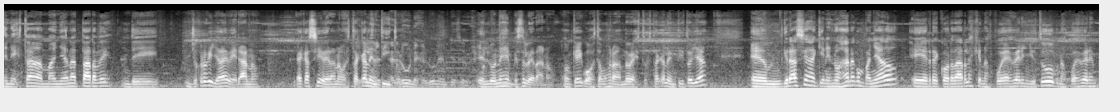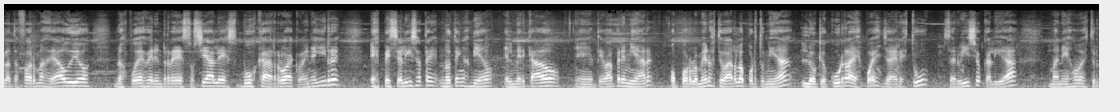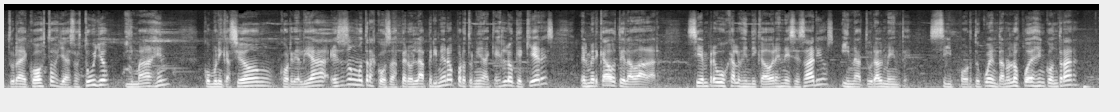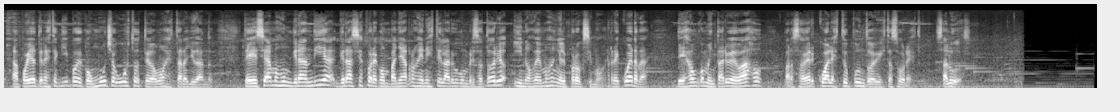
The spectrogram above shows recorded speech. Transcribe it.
en esta mañana tarde de, yo creo que ya de verano, ya casi de verano, está El- calentito. El, lunes, el lunes empieza el El lunes empieza el verano, ¿ok? Cuando estamos grabando esto, está calentito ya. Em, gracias a quienes nos han acompañado. Eh, recordarles que nos puedes ver en YouTube, nos puedes ver en plataformas de audio, nos puedes ver en redes sociales. Busca arroba Cohen Aguirre. Especialízate, no tengas miedo. El mercado eh, te va a premiar o por lo menos te va a dar la oportunidad. Lo que ocurra después ya eres tú. Servicio, calidad, manejo de estructura de costos, ya eso es tuyo. Imagen comunicación, cordialidad, eso son otras cosas, pero la primera oportunidad, que es lo que quieres, el mercado te la va a dar. Siempre busca los indicadores necesarios y naturalmente, si por tu cuenta no los puedes encontrar, apóyate en este equipo que con mucho gusto te vamos a estar ayudando. Te deseamos un gran día, gracias por acompañarnos en este largo conversatorio y nos vemos en el próximo. Recuerda, deja un comentario debajo para saber cuál es tu punto de vista sobre esto. Saludos.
